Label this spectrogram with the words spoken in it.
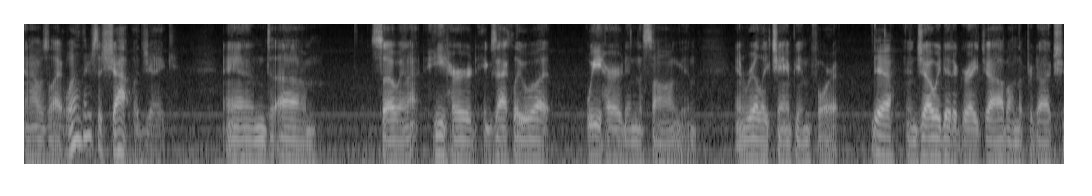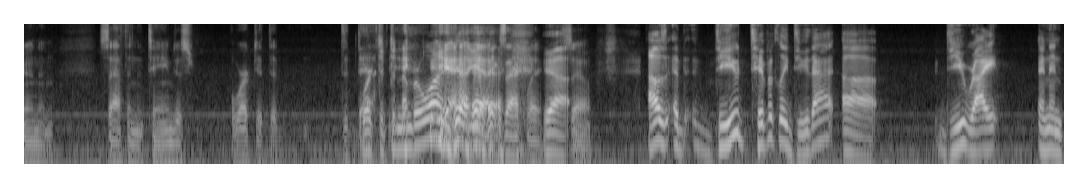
and I was like, well, there's a shot with Jake. And um, so, and I, he heard exactly what we heard in the song and and really championed for it. Yeah. And Joey did a great job on the production, and Seth and the team just worked it to, to death. Worked it to number one. yeah, yeah, exactly. Yeah. So I was. uh, Do you typically do that? Uh, do you write and then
